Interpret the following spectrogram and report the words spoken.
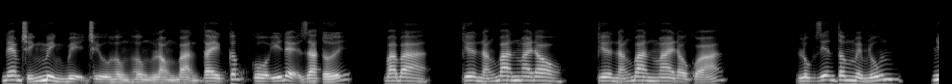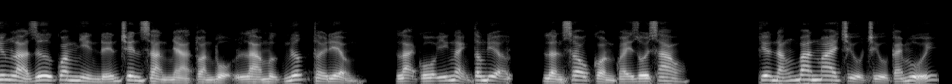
đem chính mình bị chịu hồng hồng lòng bàn tay cấp cô ý đệ ra tới, ba ba, kia nắng ban mai đau, kia nắng ban mai đau quá. Lục diễn tâm mềm nũng, nhưng là dư quang nhìn đến trên sàn nhà toàn bộ là mực nước thời điểm, lại cố ý ngạnh tâm địa, lần sau còn quay rối sao. kia nắng ban mai chịu chịu cái mũi,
